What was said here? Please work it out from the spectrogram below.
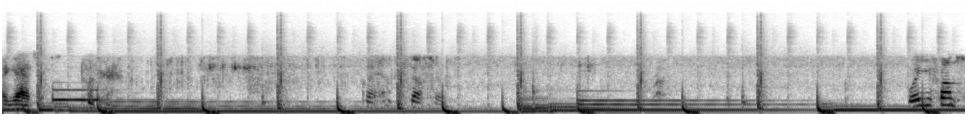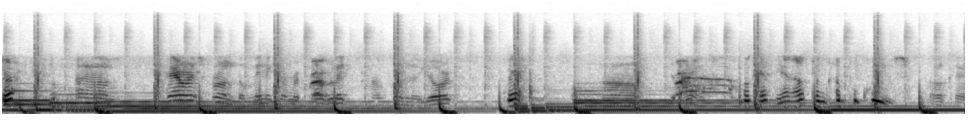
I got you. Okay. Go ahead. Yes, sir. Where are you from, sir? Um, parents from Dominican Republic. I'm from New York. Where? Um, the Bronx. Okay, yeah, I'm from, I'm from Queens. Okay.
